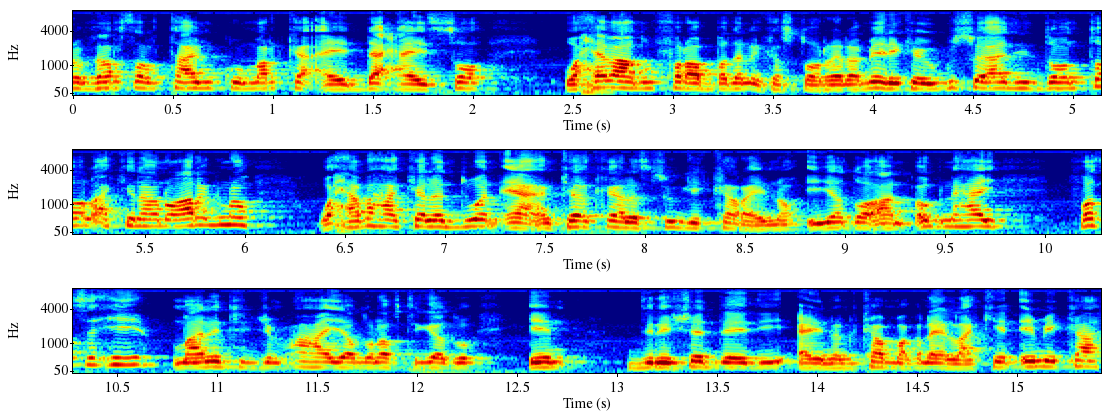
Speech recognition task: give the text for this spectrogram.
universal timeku marka ay dhacayso waxyaaba aad u fara badan inkastoo reer america ay ugu soo aadi doonto laakiin aanu aragno waxyaabaha kala duwan ee aan ka kala sugi karayno iyadoo aan ognahay fasaxii maalintii jimcaha iyadu naftigeedu in diriishadeedii aynan ka maqnayn laakiin iminka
